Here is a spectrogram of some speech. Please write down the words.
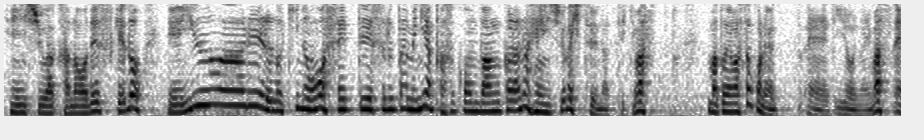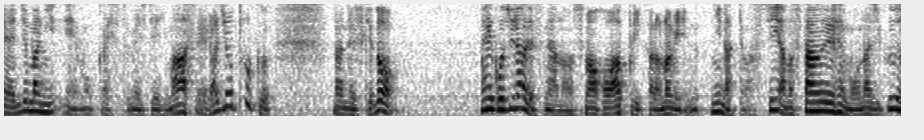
編集が可能ですけど、え URL の機能を設定するためにはパソコン版からの編集が必要になってきます。まとめますと、このようえーになります。え順番に、えもう一回説明していきます。えラジオトークなんですけど、えこちらはですね、あのスマホアプリからのみになってますし、あのスタンド FM も同じく、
